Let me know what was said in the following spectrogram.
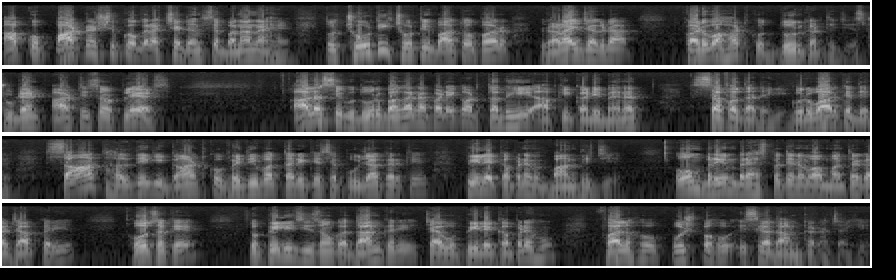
आपको पार्टनरशिप को अगर अच्छे ढंग से बनाना है तो छोटी छोटी बातों पर लड़ाई झगड़ा कड़वाहट को दूर कर दीजिए। स्टूडेंट आर्टिस्ट और प्लेयर्स आलस्य को दूर भगाना पड़ेगा और तभी आपकी कड़ी मेहनत सफलता देगी। गुरुवार के दिन सात हल्दी की गांठ को विधिवत तरीके से पूजा करके पीले कपड़े में बाँध दीजिए। ओम ब्रीम बृहस्पति नवा मंत्र का जाप करिए। हो सके तो पीली चीज़ों का दान करिए, चाहे वो पीले कपड़े हो, फल हो, पुष्प हो, इसका दान करना चाहिए।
